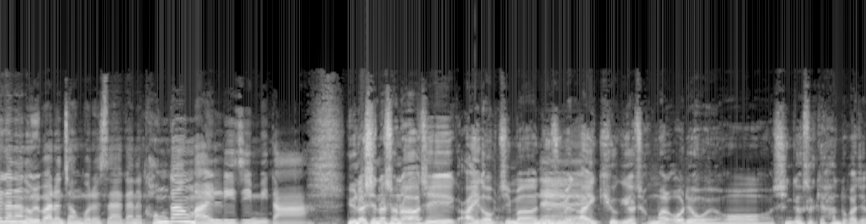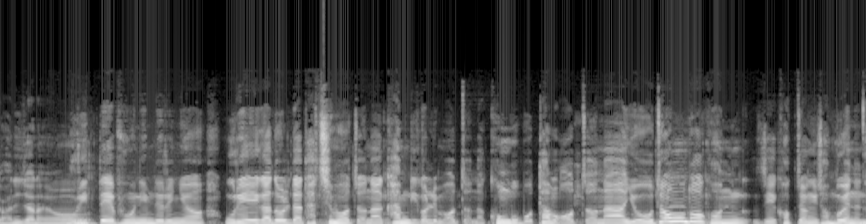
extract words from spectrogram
몸에 관한 올바른 정보를 쌓아가는 건강 마일리지입니다. 유나 씨나 저는 아직 아이가 없지만 네. 요즘엔 아이 키우기가 정말 어려워요. 신경 쓸 게 한두 가지가 아니잖아요. 우리 때 부모님들은요, 우리 애가 놀다 다치면 어쩌나, 감기 걸리면 어쩌나, 공부 못하면 어쩌나, 요 정도 건, 이제 걱정이 전부였는데,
